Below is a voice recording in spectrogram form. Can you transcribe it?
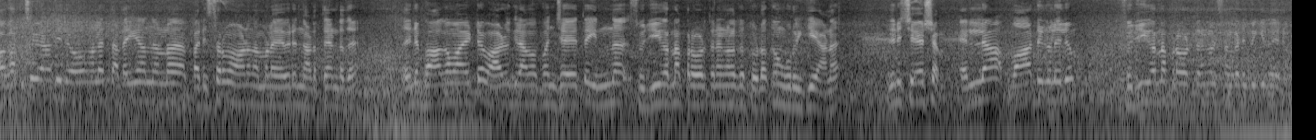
പകർച്ചവ്യാധി രോഗങ്ങളെ തടയുക എന്നുള്ള പരിശ്രമമാണ് നമ്മൾ ഏവരും നടത്തേണ്ടത്. അതിന്റെ ഭാഗമായിട്ട് വാഴു ഗ്രാമപഞ്ചായത്ത് ഇന്ന് ശുചീകരണ പ്രവർത്തനങ്ങൾക്ക് തുടക്കം കുറിക്കുകയാണ്. ഇതിനുശേഷം എല്ലാ വാർഡുകളിലും ശുചീകരണ പ്രവർത്തനങ്ങൾ സംഘടിപ്പിക്കുന്നതിനും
